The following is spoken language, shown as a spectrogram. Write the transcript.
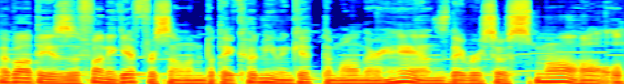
I bought these as a funny gift for someone, but they couldn't even get them on their hands. They were so small.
